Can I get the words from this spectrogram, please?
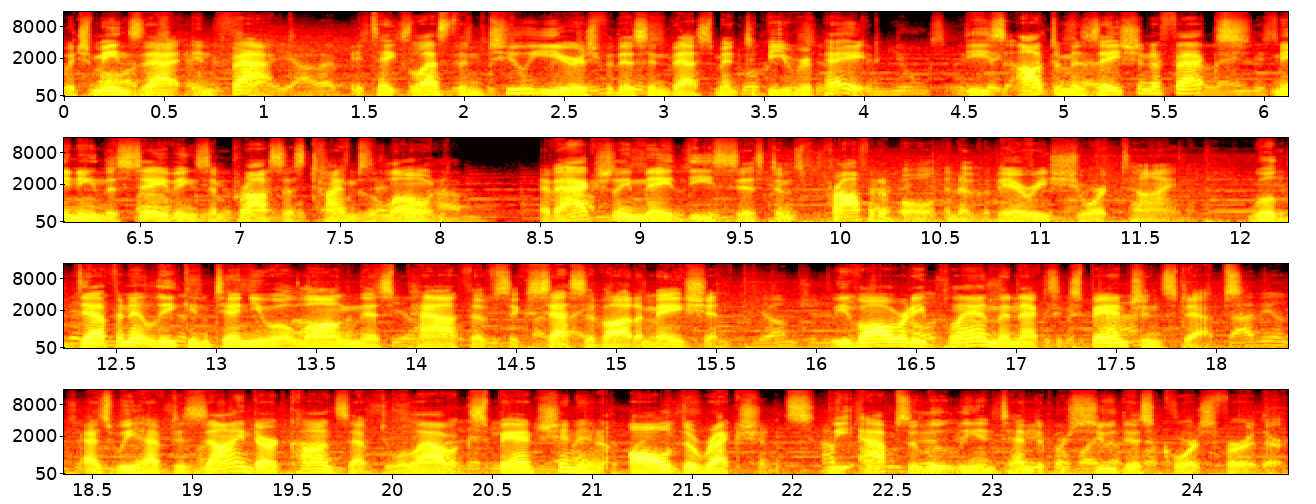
which means that, in fact, it takes less than two years for this investment to be repaid. These optimization effects, meaning the savings in process times alone, have actually made these systems profitable in a very short time. We'll definitely continue along this path of successive automation. We've already planned the next expansion steps, as we have designed our concept to allow expansion in all directions. We absolutely intend to pursue this course further.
